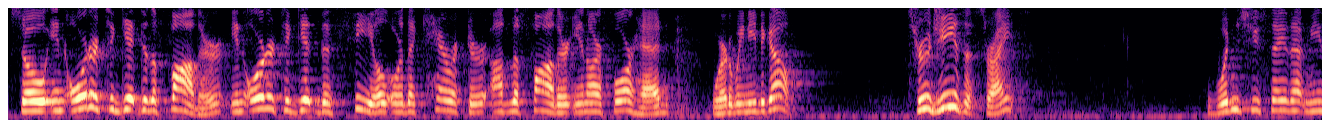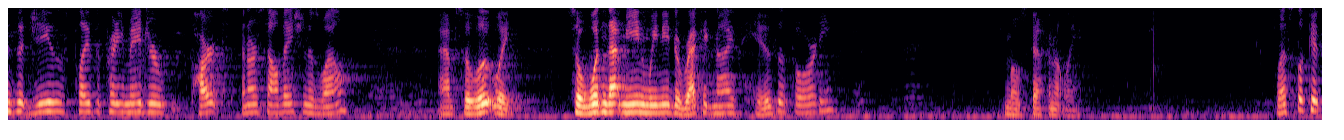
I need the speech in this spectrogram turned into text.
So, in order to get to the Father, in order to get the seal or the character of the Father in our forehead, where do we need to go? Through Jesus, right? Wouldn't you say that means that Jesus plays a pretty major part in our salvation as well? Absolutely. So, wouldn't that mean we need to recognize his authority? Most definitely. Let's look at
